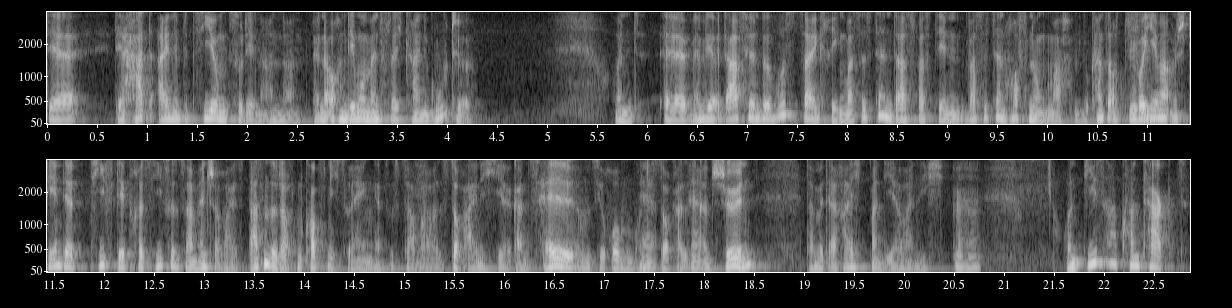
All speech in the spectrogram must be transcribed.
der, der hat eine Beziehung zu den anderen. Wenn auch in dem Moment vielleicht keine gute. Und äh, wenn wir dafür ein Bewusstsein kriegen, was ist denn das, was den, was ist denn Hoffnung machen? Du kannst auch mhm. vor jemandem stehen, der tief depressiv ist und sagen, Mensch, aber jetzt lassen Sie doch den Kopf nicht so hängen. Jetzt ist aber, es ist doch eigentlich hier ganz hell um Sie rum und ja, ist doch alles ja. ganz schön. Damit erreicht man die aber nicht. Mhm. Und dieser Kontakt,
